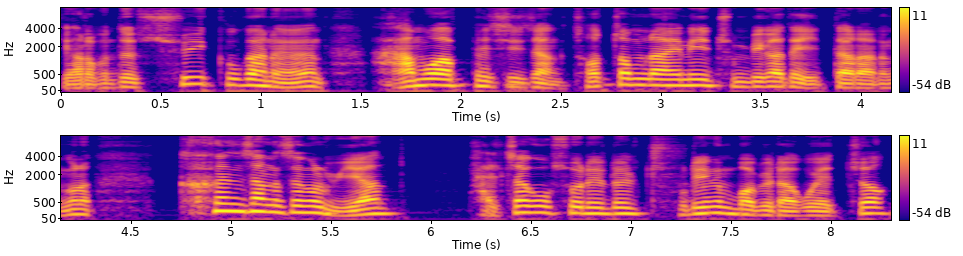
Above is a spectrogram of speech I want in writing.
여러분들 수익 구간은 암호화폐 시장 저점 라인이 준비가 돼 있다라는 것은 큰 상승을 위한 발자국 소리를 줄이는 법이라고 했죠.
